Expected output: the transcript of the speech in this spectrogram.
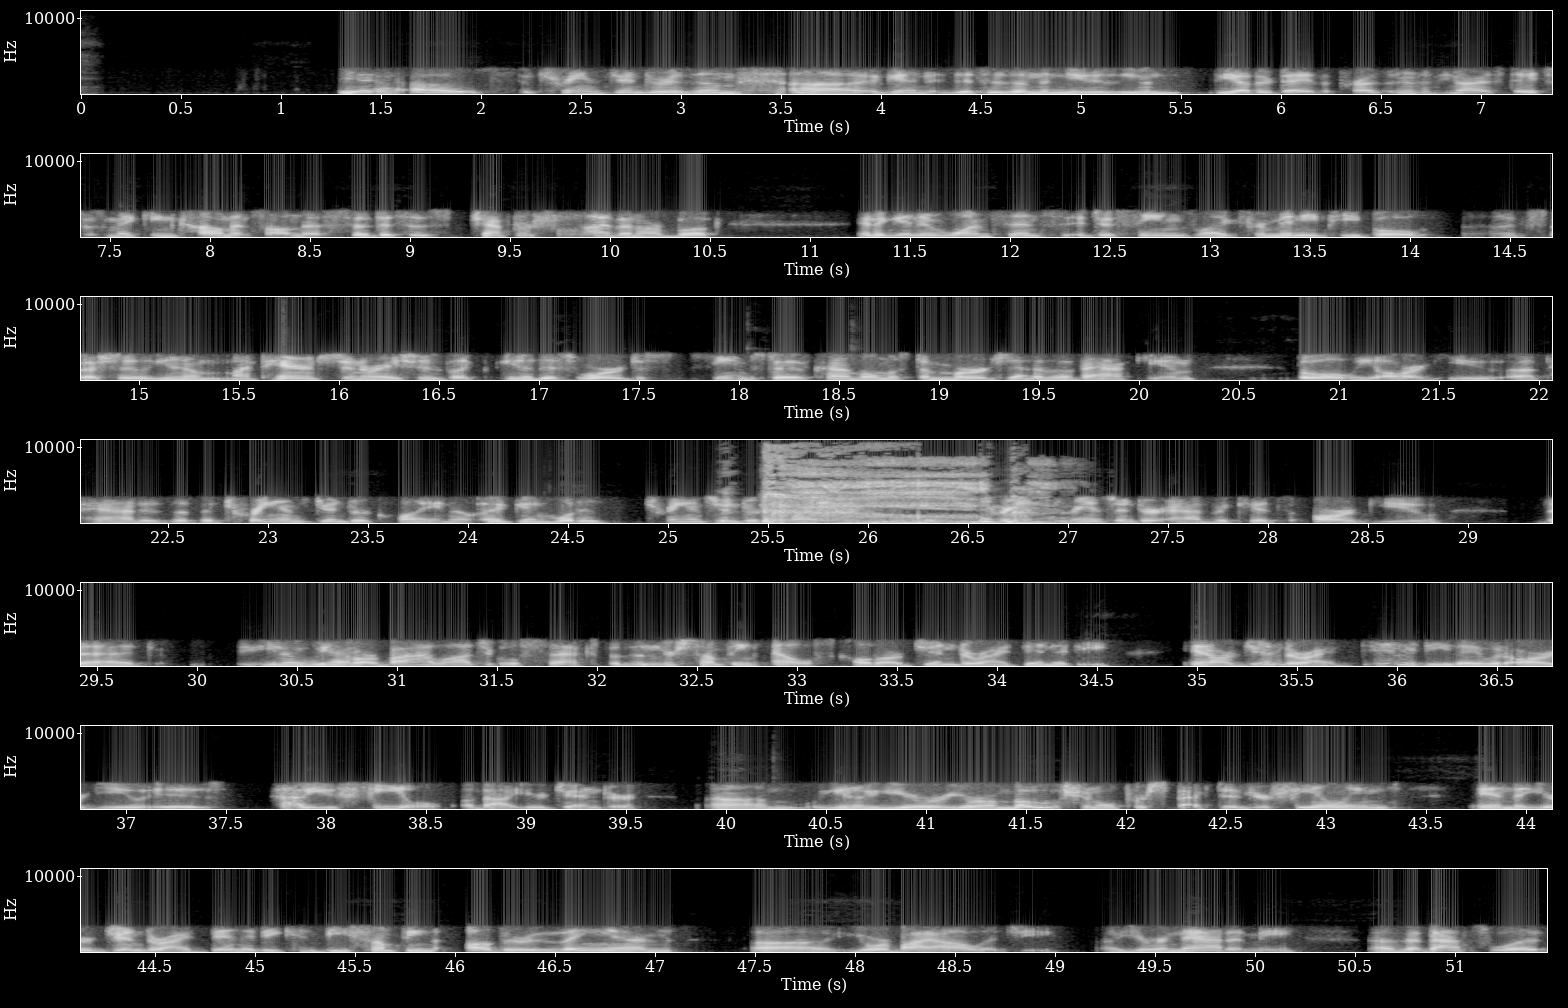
Yeah, uh, so transgenderism, uh, again, this is in the news. Even the other day, the President of the United States was making comments on this. So, this is chapter five in our book. And again, in one sense, it just seems like for many people, especially, you know, my parents' generation, like, you know, this word just seems to have kind of almost emerged out of a vacuum. But what we argue, uh, Pat, is that the transgender claim, again, what is transgender claim? Trans- transgender advocates argue that you know, we have our biological sex, but then there's something else called our gender identity. And our gender identity, they would argue, is how you feel about your gender. Um, you know, your your emotional perspective, your feelings, and that your gender identity can be something other than uh, your biology, uh, your anatomy. Uh, that that's what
